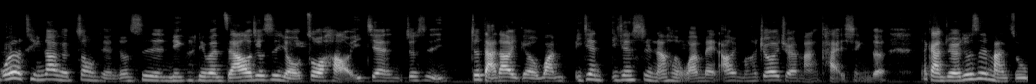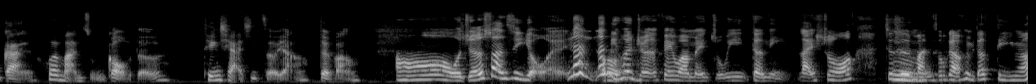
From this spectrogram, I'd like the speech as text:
我有听到一个重点，就是你你们只要就是有做好一件，就是就达到一个完一件一件事，然后很完美，然后你们就会觉得蛮开心的，那感觉就是满足感会蛮足够的，听起来是这样，对吧？哦，我觉得算是有诶、那那你嗯会觉得非完美主义的你来说，就是满嗯足感会比较低吗？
